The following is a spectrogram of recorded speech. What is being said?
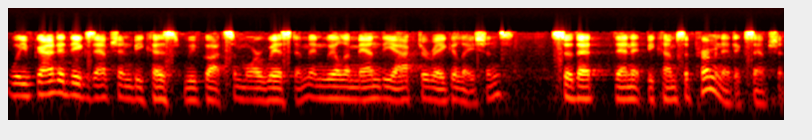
we've granted the exemption because we've got some more wisdom, and we'll amend the Act or regulations so that then it becomes a permanent exemption.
